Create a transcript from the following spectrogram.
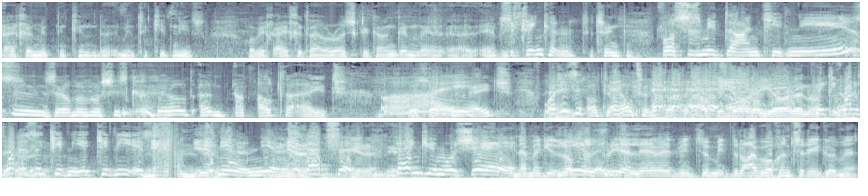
eigen mit den Kindern, mit den Kidneys, hab ich eigen rausgegangen, äh, äh, To äh, trinken. zu trinken. Was ist mit deinen Kidneys? Äh, Selber, was ist alt, an, an alter Age. Was sagt Oi. Age? What is it? Alter, Uh, alter, uh, uh, alter Jahren. Jahren. Quickly, what, what is a kidney? A kidney is Nieren, Nieren. Nieren, Nieren. Nieren, That's it. Nieren. Thank you, Moshe. Na, man gesagt, Nieren. das früher, lebt mit, so mit drei Wochen zurück, und wir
